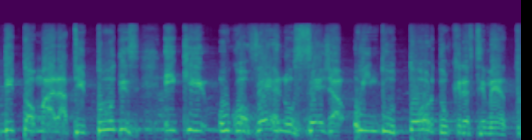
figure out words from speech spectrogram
de tomar atitudes em que o governo seja o indutor do crescimento.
